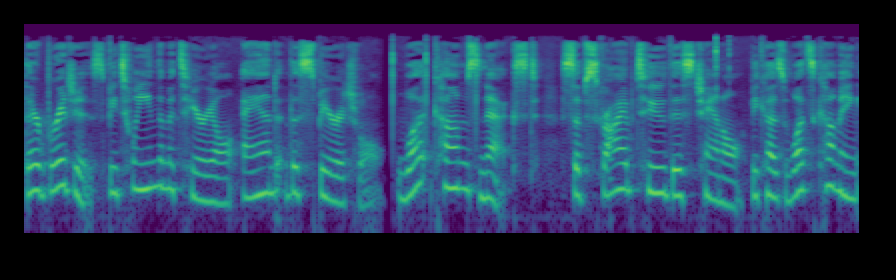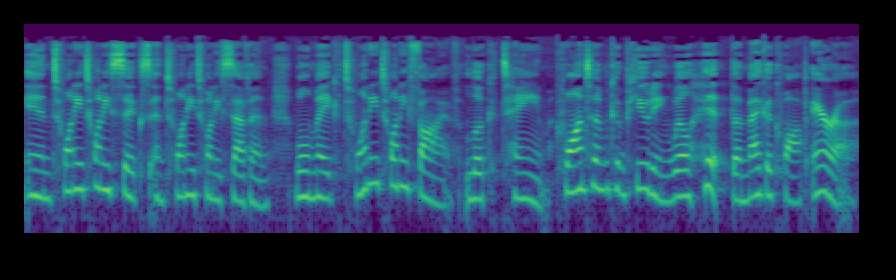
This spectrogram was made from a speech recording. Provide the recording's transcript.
they're bridges between the material and the spiritual. What comes next? Subscribe to this channel because what's coming in 2026 and 2027 will make 2025 look tame. Quantum computing will hit the megaquop era,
